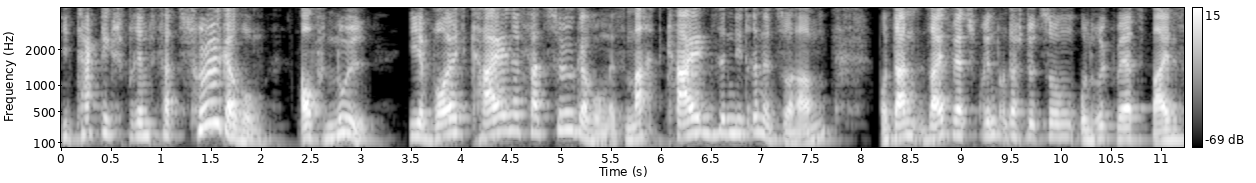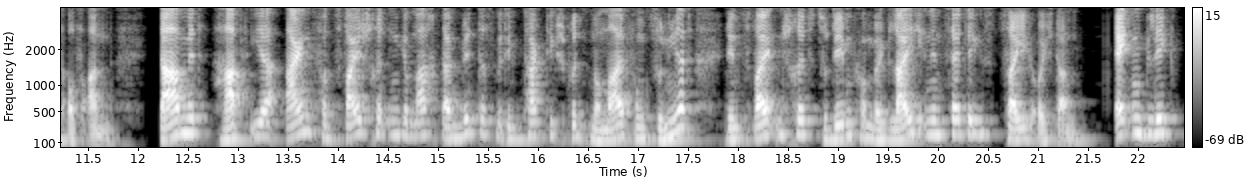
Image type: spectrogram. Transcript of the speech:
die Taktiksprint-Verzögerung auf Null. Ihr wollt keine Verzögerung. Es macht keinen Sinn, die drinne zu haben. Und dann seitwärts Sprint-Unterstützung und rückwärts beides auf an. Damit habt ihr einen von zwei Schritten gemacht, damit das mit dem Taktiksprint normal funktioniert. Den zweiten Schritt, zu dem kommen wir gleich in den Settings, zeige ich euch dann. Eckenblick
